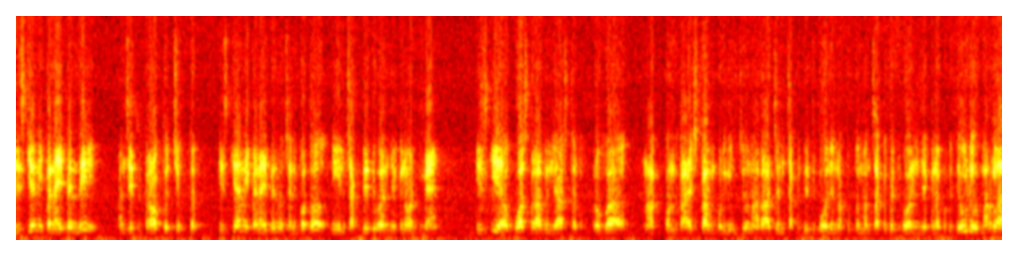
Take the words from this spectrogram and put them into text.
హిస్కియా నీ పని అయిపోయింది అని చెప్పి ప్రవక్త వచ్చి చెప్తారు. హిస్కియా నీ పని అయిపోయింది నువ్వు చనిపోతావు నీ ఇల్లు చక్కదిద్దుకో అని చెప్పిన వెంటనే హిస్కియా ఉపవాస ప్రార్థన చేస్తాడు. ప్రభా నాకు కొంత ఆయుష్కాలం పొడిగించు నా రాజ్యాన్ని చక్కదిద్దుకోవాలి నా కుటుంబం చక్క పెట్టుకోవాలని చెప్పినప్పుడు దేవుడు మరలా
